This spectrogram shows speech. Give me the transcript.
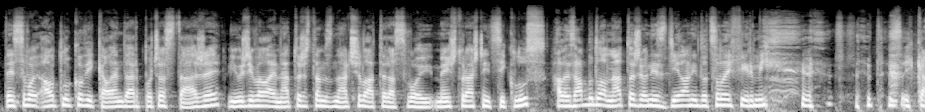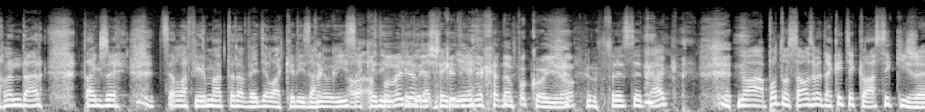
ten svoj outlookový kalendár počas stáže využívala aj na to, že tam označila teda svoj menšturačný cyklus, ale zabudla na to, že on je zdieľaný do celej firmy, ten ich kalendár, takže celá firma teda vedela, kedy za ňou ísť a kedy, kedy vedeli, radšej kedy nie. nechať na pokoji, no. Presne tak. No a potom samozrejme také tie klasiky, že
